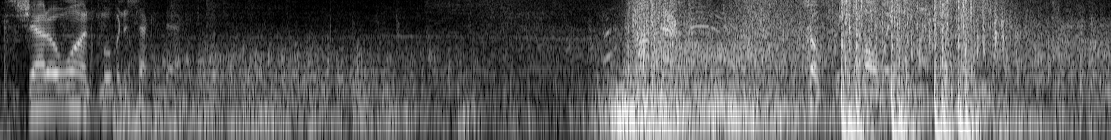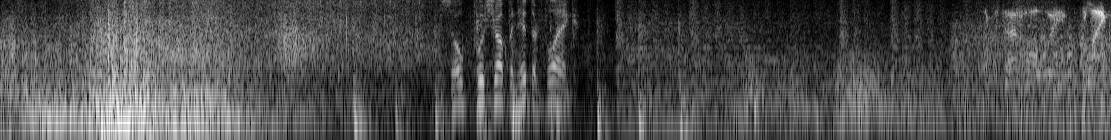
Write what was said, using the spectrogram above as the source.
This is Shadow 1, moving to second deck. So, get the hallway So, push up and hit their flank. That hallway. Flank.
